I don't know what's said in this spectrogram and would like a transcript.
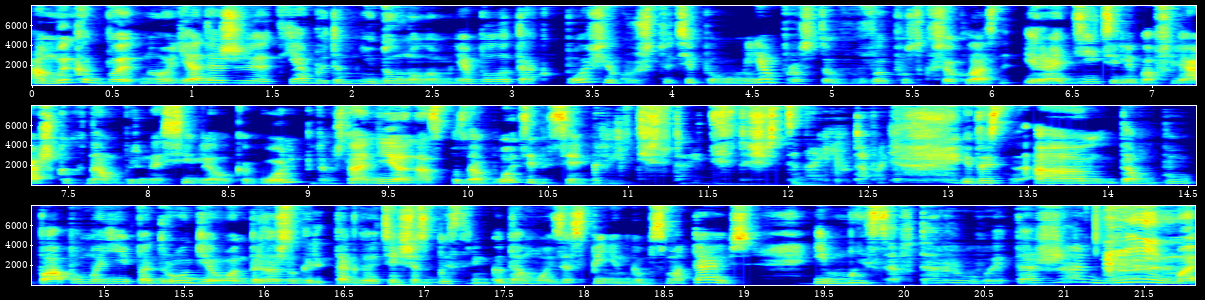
А мы как бы, ну, я даже, я об этом не думала. Мне было так пофигу, что, типа, у меня просто выпуск, все классно. И родители во фляжках нам приносили алкоголь, потому что они о нас позаботились. И они говорили, иди сюда, иди сюда, сейчас тебе налью, давай. И то есть, а, там, папа моей подруги, он предложил, говорит, так, давайте я сейчас быстренько домой за спиннингом смотаюсь. И мы со второго этажа мимо,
